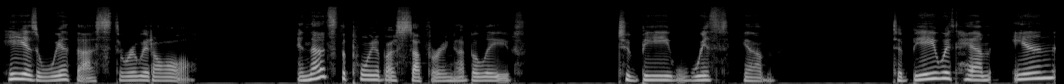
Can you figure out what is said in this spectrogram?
He is with us through it all. And that's the point of our suffering, I believe to be with Him, to be with Him in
